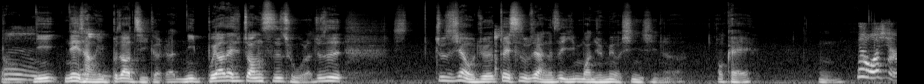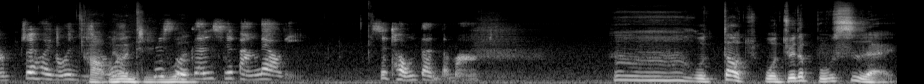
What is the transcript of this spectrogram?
嗯，你内场也不知道几个人，你不要再去装私厨了。就是就是现在，我觉得对“私厨”这两个字已经完全没有信心了。OK。嗯，那我想最后一个问题，好，没问题。私厨跟私房料理是同等的吗？嗯，我倒我觉得不是哎、欸。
